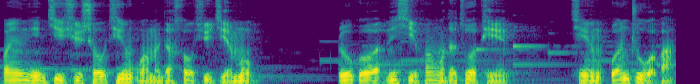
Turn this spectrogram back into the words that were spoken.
欢迎您继续收听我们的后续节目。如果你喜欢我的作品，请关注我吧。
